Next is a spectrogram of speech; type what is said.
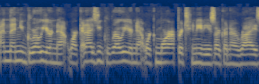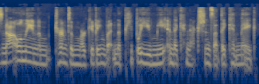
And then you grow your network. And as you grow your network, more opportunities are going to arise, not only in the terms of marketing, but in the people you meet and the connections that they can make.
